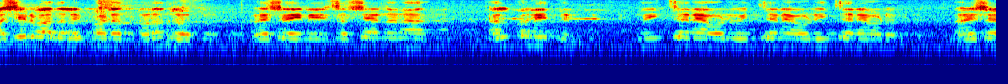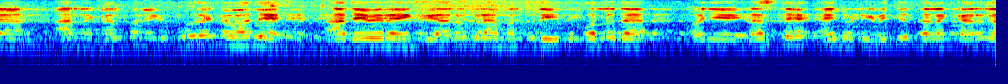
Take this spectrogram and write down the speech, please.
ಆಶೀರ್ವಾದ ಲೈಪಾಡಂತ ಬರಂದು ದೇಶ ಇನಿ, ಸಸ್ಯ, ಅಣ್ಣನ ಕಲ್ಪನೆ ಇತ್ತು. ಇಂಚನೆ ಅವಳು ಇಂಚನೆ ಅವಳು, ಇಂಚನೆ ಅವಡು ಪ್ರಾಯಶಃ ಆರ್ನ ಕಲ್ಪನೆಗೆ ಪೂರಕವಾದ ಆ ದೇವರ ಹೆಂಗೆ ಅನುಗ್ರಹ ಮಂತ್ರಿ ಇದು ಕೊಲ್ಲದ ಒಂಜಿ ರಸ್ತೆ, ಐದೊಟ್ಟಿಗೆ ವಿದ್ಯುತ್ ಅಲಂಕಾರಲ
